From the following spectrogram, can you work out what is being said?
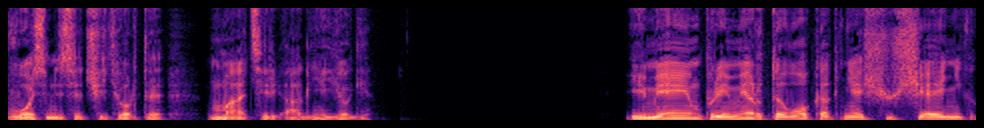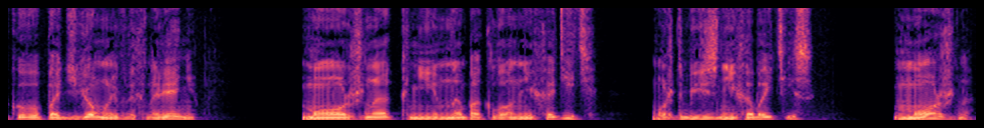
84. Матерь Агни-йоги. Имеем пример того, как, не ощущая никакого подъема и вдохновения, можно к ним на поклон не ходить, можно без них обойтись. Можно,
